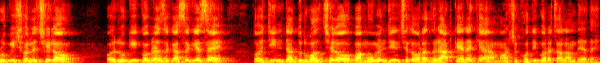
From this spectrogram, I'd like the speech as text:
রুগী শৈলী ছিল, ওই রুগী কবিরাজের কাছে গেছে, তো ওই জিনটা দুর্বল ছিল বা মুমিন জিন ছিল, ওরা ধরে আটকে রেখে মানুষের ক্ষতি করে চালান দিয়ে দেয়।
